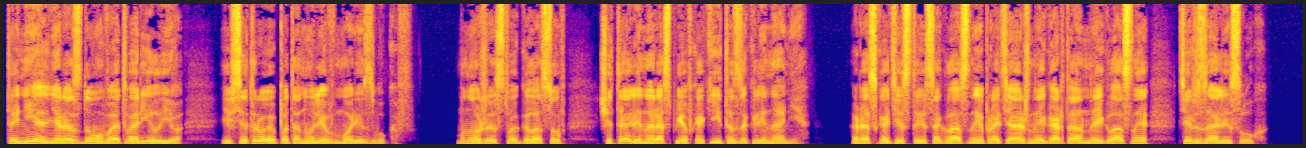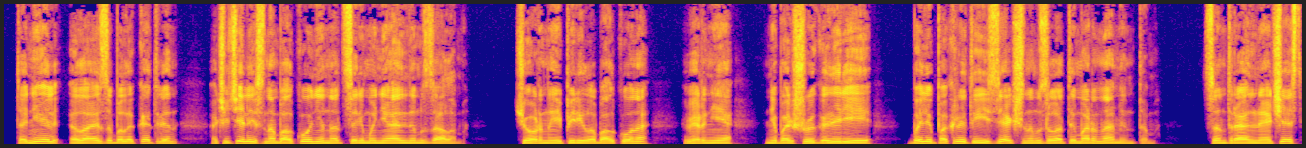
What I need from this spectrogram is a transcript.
Таниэль, не раздумывая, отворил ее, и все трое потонули в море звуков. Множество голосов читали на распев какие-то заклинания. Раскатистые согласные, протяжные, гортанные гласные терзали слух. Таниэль, Элайзабел и Кэтлин очутились на балконе над церемониальным залом. Черные перила балкона, вернее, небольшой галереи, были покрыты изящным золотым орнаментом. Центральная часть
